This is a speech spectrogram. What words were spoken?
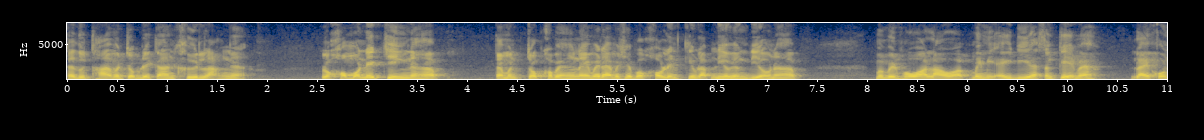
แต่สุดท้ายมันจบด้วยการคืนหลังอะเราคองบอลได้จริงนะครับ แต่มันจบเข้าไปข้างในไม่ได้ไม่ใช่เพราะเขาเล่นเกมรับเหนียวอย่างเดียวนะครับ มันเป็นเพราะว่าเราอะไม่มีไอเดียสังเกตไหมหลายคน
